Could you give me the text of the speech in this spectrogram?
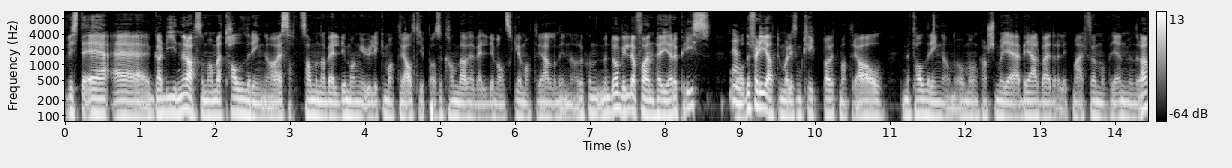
Hvis det er eh, gardiner da, som har metallringer og er satt sammen av veldig mange ulike materialtyper, så kan det være veldig vanskelig materialer å vinne. Kan, men da vil det få en høyere pris. Ja. Både fordi at du må liksom klippe ut material, metallringene, og man kanskje må bearbeide det litt mer før man får gjenvunnet det.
